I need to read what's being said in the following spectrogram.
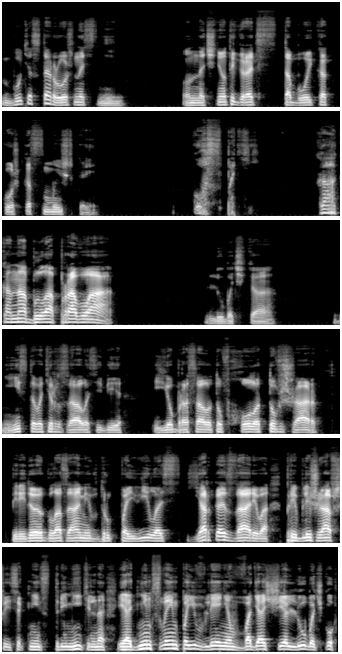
Будь осторожна с ним. Он начнет играть с тобой, как кошка с мышкой. Господи, как она была права! Любочка неистово терзала себе, ее бросало то в холод, то в жар, Перед ее глазами вдруг появилось яркое зарево, приближавшееся к ней стремительно и одним своим появлением вводящее Любочку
